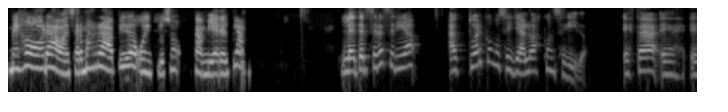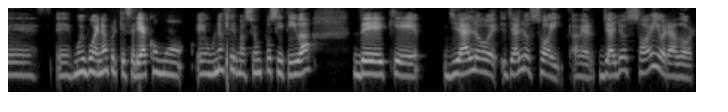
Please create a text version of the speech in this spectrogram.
mejoras, avanzar más rápido o incluso cambiar el plan. La tercera sería actuar como si ya lo has conseguido esta es, muy buena porque sería como eh, una afirmación positiva de que ya lo, ya lo soy, a ver, ya yo soy orador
